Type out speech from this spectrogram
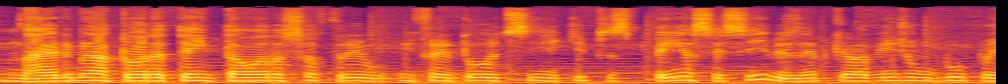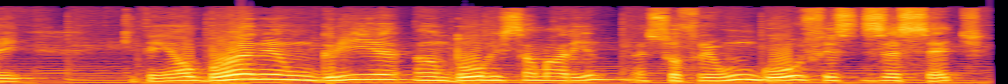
na eliminatória até então ela sofreu, enfrentou assim, equipes bem acessíveis, né? Porque ela vem de um grupo aí que tem Albânia, Hungria, Andorra e San Marino, né? Sofreu um gol e fez 17.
